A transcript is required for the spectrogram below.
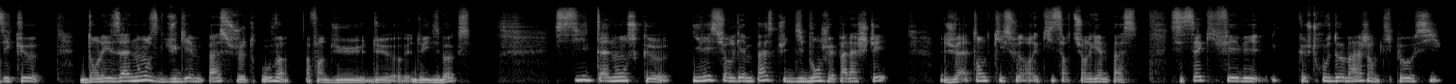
C'est que dans les annonces du Game Pass, je trouve, enfin du, du de Xbox, si t'annonces que il est sur le Game Pass, tu te dis bon, je vais pas l'acheter, je vais attendre qu'il sorte sur le Game Pass. C'est ça qui fait que je trouve dommage un petit peu aussi,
